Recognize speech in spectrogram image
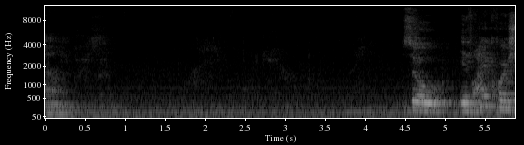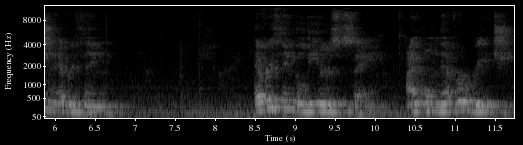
Um, so, if I question everything, everything the leaders say, I will never reach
